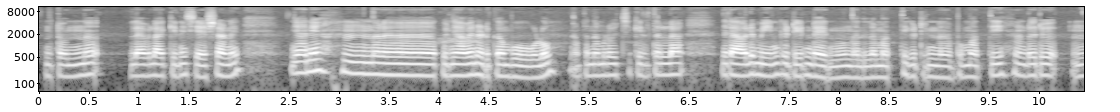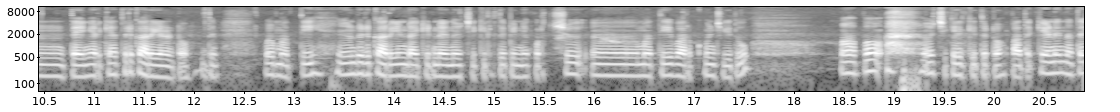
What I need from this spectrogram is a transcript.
എന്നിട്ടൊന്ന് ലെവലാക്കിയതിന് ശേഷമാണ് ഞാൻ കുഞ്ഞാവൻ എടുക്കാൻ പോവുള്ളൂ. അപ്പം നമ്മുടെ ഉച്ചക്കലത്തുള്ള രാവിലെ മീൻ കിട്ടിയിട്ടുണ്ടായിരുന്നു. നല്ല മത്തി കിട്ടിയിട്ടുണ്ടായിരുന്നു. അപ്പോൾ മത്തി കൊണ്ടൊരു തേങ്ങ അരയ്ക്കാത്തൊരു കറിയാണ് കേട്ടോ ഇത്. അപ്പോൾ മത്തി കൊണ്ടൊരു കറി ഉണ്ടാക്കിയിട്ടുണ്ടായിരുന്നു ഉച്ചക്കലത്തെ. പിന്നെ കുറച്ച് മത്തി വറുക്കുകയും ചെയ്തു. അപ്പോൾ ഉച്ചക്കലേക്ക് എത്തിട്ടോ. അപ്പോൾ അതൊക്കെയാണ് ഇന്നത്തെ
